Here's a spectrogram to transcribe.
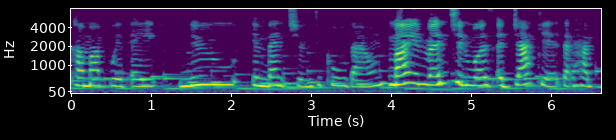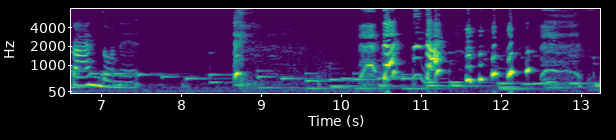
come up with a new invention to cool down. My invention was a jacket that had fans on it. That's the, that.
